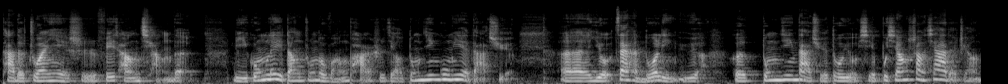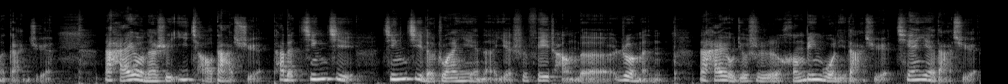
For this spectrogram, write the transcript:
它的专业是非常强的。理工类当中的王牌是叫东京工业大学，呃，有在很多领域和东京大学都有些不相上下的这样的感觉。那还有呢是一桥大学，它的经济经济的专业呢也是非常的热门。那还有就是横滨国立大学、千叶大学，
